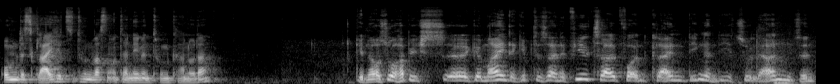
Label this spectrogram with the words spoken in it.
um das Gleiche zu tun, was ein Unternehmen tun kann, oder? Genauso habe ich es äh, gemeint. Da gibt es eine Vielzahl von kleinen Dingen, die zu lernen sind.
